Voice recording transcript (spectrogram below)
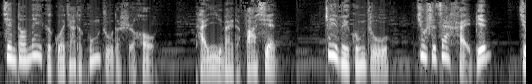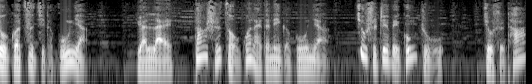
见到那个国家的公主的时候，他意外的发现，这位公主就是在海边救过自己的姑娘。原来，当时走过来的那个姑娘就是这位公主，就是她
